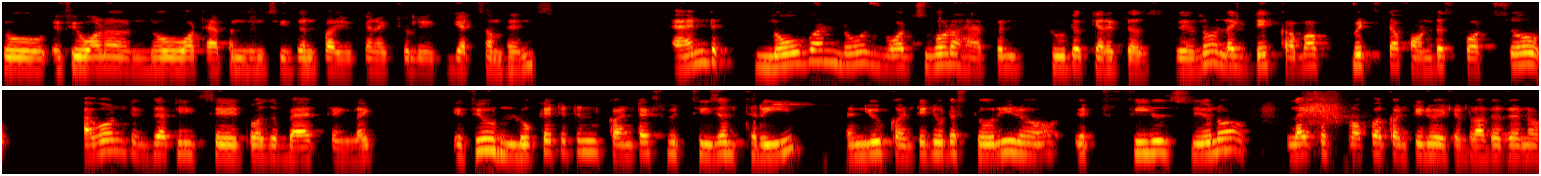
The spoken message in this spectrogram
to if you want to know what happens in season 5 you can actually get some hints and no one knows what's going to happen to the characters you know like they come up with stuff on the spot so i won't exactly say it was a bad thing like if you look at it in context with season 3 and you continue the story you know it feels you know like a proper continuation rather than a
